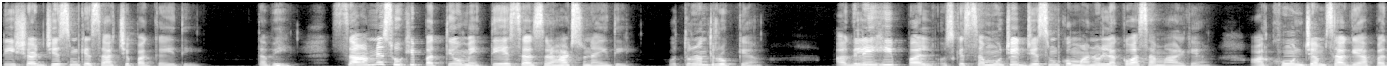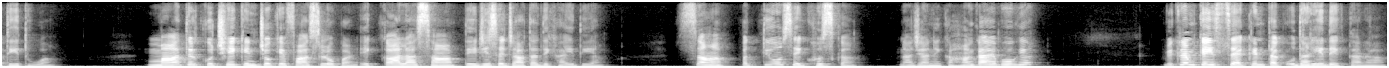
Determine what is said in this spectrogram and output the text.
टी शर्ट जिस्म के साथ चिपक गई थी। तभी सामने सूखी पत्तियों में तेज सरसराहट सुनाई दी। वो तुरंत रुक गया। अगले ही पल उसके समूचे जिस्म को मानो लकवा सा मार गया और खून जम सा गया प्रतीत हुआ। मात्र कुछ ही किंचों के फासलों पर एक काला सांप तेज़ी से जाता दिखाई दिया। सांप पत्तियों से घुसकर ना जाने कहाँ गायब हो गया। विक्रम कई सेकंड तक उधर ही देखता रहा।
